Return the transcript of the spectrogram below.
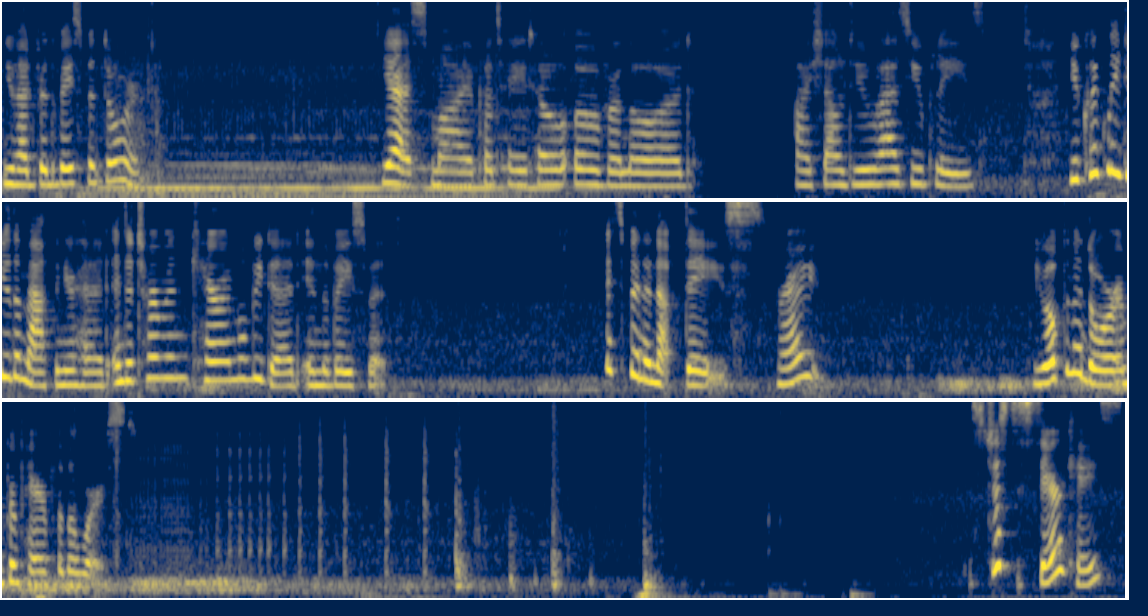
You head for the basement door. Yes, my potato overlord. I shall do as you please. You quickly do the math in your head and determine Karen will be dead in the basement. It's been enough days, right? You open the door and prepare for the worst. staircase.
